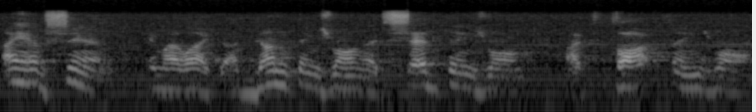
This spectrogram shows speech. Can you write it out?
I have sin in my life. I've done things wrong. I've said things wrong. I've thought things wrong.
